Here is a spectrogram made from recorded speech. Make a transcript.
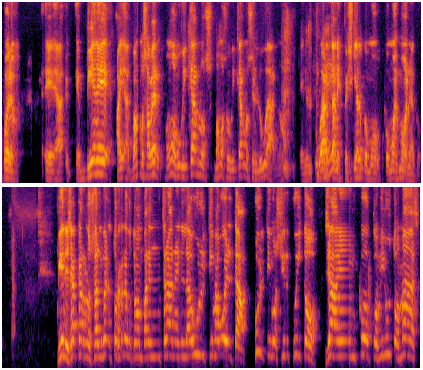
Bueno, eh, eh, viene, vamos a ver, vamos a ubicarnos, vamos a ubicarnos en lugar, ¿no? En el lugar tan especial como, como es Mónaco. Viene ya Carlos Alberto Reutemann para entrar en la última vuelta, último circuito. Ya en pocos minutos más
